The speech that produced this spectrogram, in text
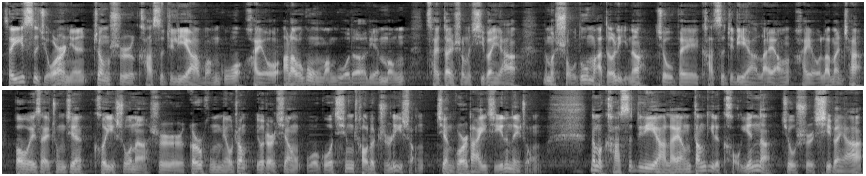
在一四九二年，正是卡斯蒂利亚王国还有阿拉贡王国的联盟才诞生了西班牙。那么首都马德里呢，就被卡斯蒂利亚莱昂还有拉曼查包围在中间，可以说呢是根红苗正，有点像我国清朝的直隶省，见官大一级的那种。那么卡斯蒂利亚莱昂当地的口音呢，就是西班牙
